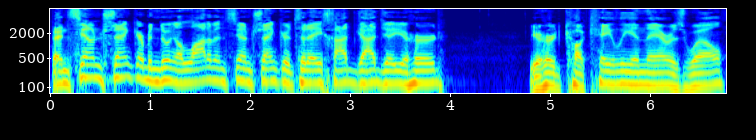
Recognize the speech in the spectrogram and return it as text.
Ben Zion Shenker, been doing a lot of Ben Zion Shenker today. Chad Gadya, you heard? You heard Kakeli in there as well.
